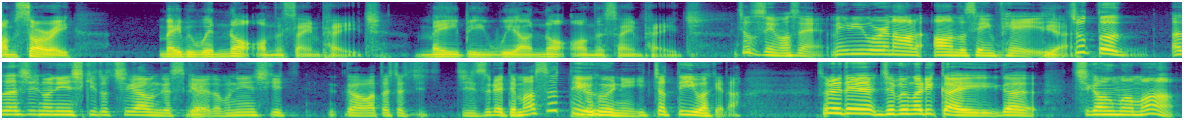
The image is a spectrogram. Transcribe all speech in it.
I'm sorry. Maybe we're not on the same page. Maybe we are not on the same page. ちょっとすいません Maybe we're not on the same page、Yeah. ちょっと私の認識と違うんですけれども、認識が私たちずれてますっていうふうに言っちゃっていいわけだそれで自分が理解が違うまま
